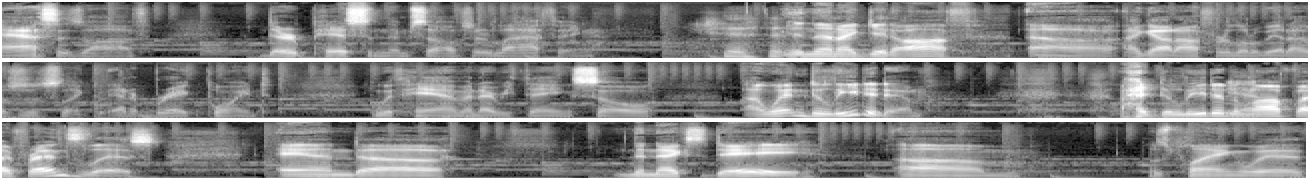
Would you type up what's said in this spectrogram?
asses off. They're pissing themselves. They're laughing. and then I get off. Uh, I got off for a little bit. I was just like at a break point with him and everything. So I went and deleted him. I deleted him off my friends list. And uh, the next day, um, I was playing with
